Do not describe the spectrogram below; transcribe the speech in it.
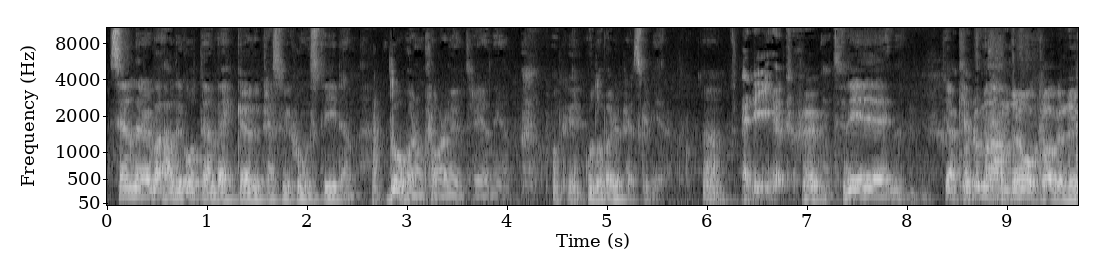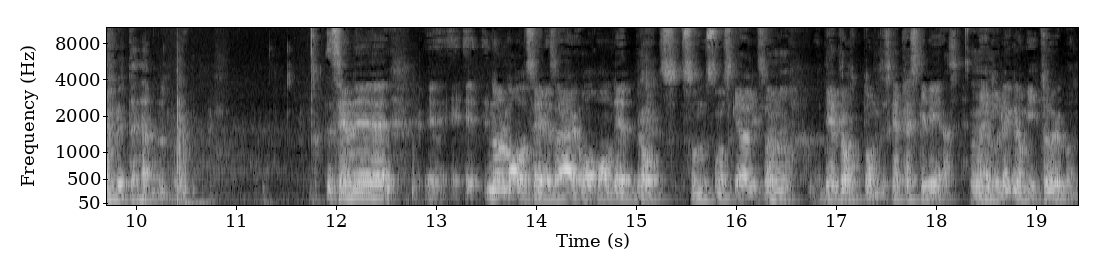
Sen när det hade gått en vecka över preskriptionstiden, då var de klara med utredningen. Okej. Och då var det preskriberat. Ja. Det är helt sjukt. Det är... Jag Och kan de andra åklagarna gjorde inte heller. Sen eh, eh, normalt så är det så här om det är ett brott som, som ska liksom... Mm. Det är bråttom, det ska preskriberas. Men då lägger de i turbon.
